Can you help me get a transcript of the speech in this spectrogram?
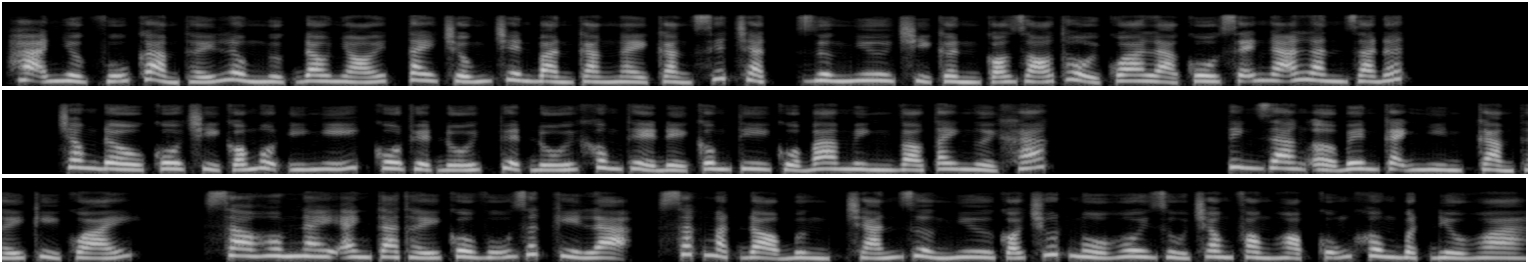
Hạ Nhược Vũ cảm thấy lồng ngực đau nhói, tay trống trên bàn càng ngày càng siết chặt, dường như chỉ cần có gió thổi qua là cô sẽ ngã lăn ra đất. Trong đầu cô chỉ có một ý nghĩ, cô tuyệt đối, tuyệt đối không thể để công ty của ba mình vào tay người khác. Tinh Giang ở bên cạnh nhìn, cảm thấy kỳ quái. Sao hôm nay anh ta thấy cô Vũ rất kỳ lạ, sắc mặt đỏ bừng, chán dường như có chút mồ hôi dù trong phòng họp cũng không bật điều hòa.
